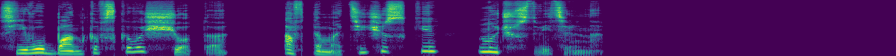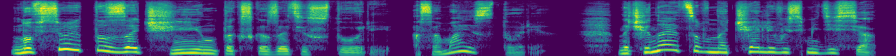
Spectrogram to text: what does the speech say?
с его банковского счета автоматически, но чувствительно. Но все это зачин, так сказать, истории, а сама история начинается в начале 80-х,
